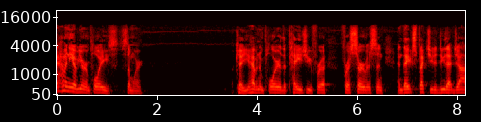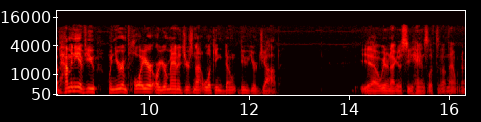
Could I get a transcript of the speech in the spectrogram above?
how many of you are employees somewhere? Okay, you have an employer that pays you for a, for a service and, and they expect you to do that job. How many of you, when your employer or your manager's not looking, don't do your job? Yeah, we're not going to see hands lifted on that one, are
